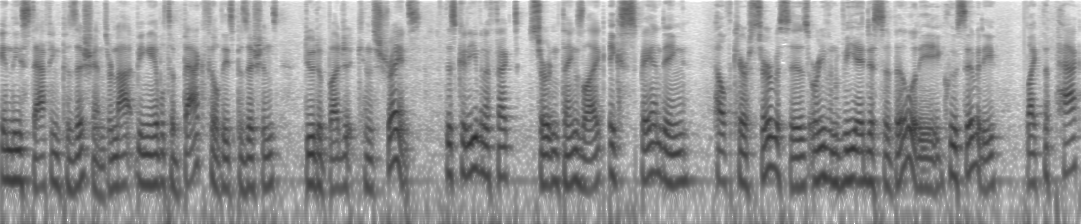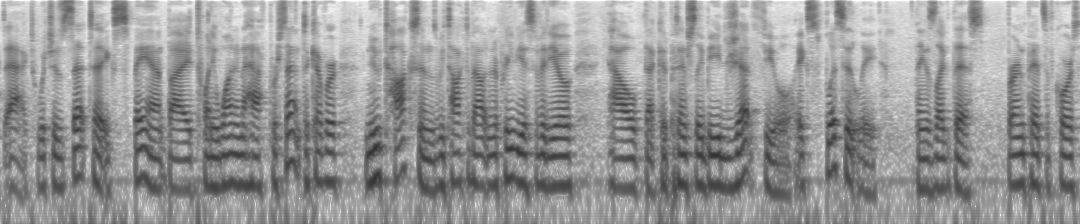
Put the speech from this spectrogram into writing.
in these staffing positions or not being able to backfill these positions due to budget constraints. This could even affect certain things like expanding healthcare services or even VA disability inclusivity like the PACT Act, which is set to expand by 21.5% to cover new toxins. We talked about in a previous video how that could potentially be jet fuel explicitly, things like this. Burn pits, of course,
